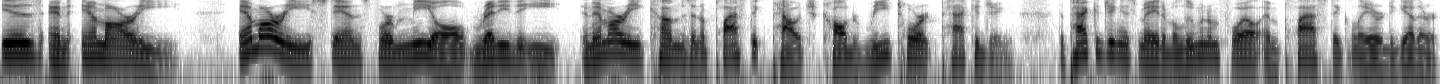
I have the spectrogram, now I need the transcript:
is an MRE? MRE stands for Meal Ready to Eat. An MRE comes in a plastic pouch called retort packaging. The packaging is made of aluminum foil and plastic layered together.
